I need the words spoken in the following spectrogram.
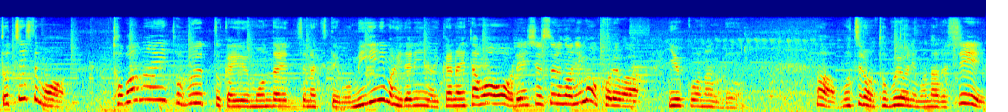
どっちにしても飛ばない飛ぶとかいう問題じゃなくても右にも左にもいかない球を練習するのにもこれは有効なんで、まあ、もちろん飛ぶようにもなるし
